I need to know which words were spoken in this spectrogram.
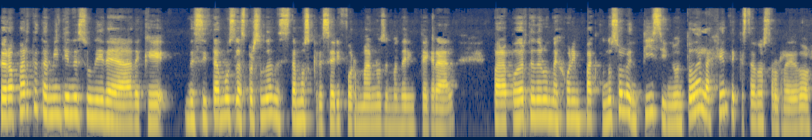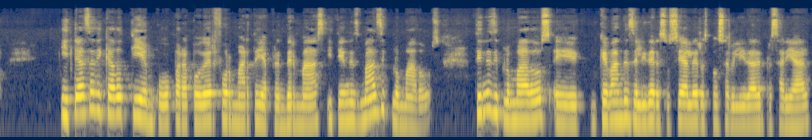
pero aparte también tienes una idea de que necesitamos, las personas necesitamos crecer y formarnos de manera integral para poder tener un mejor impacto, no solo en ti, sino en toda la gente que está a nuestro alrededor. Y te has dedicado tiempo para poder formarte y aprender más y tienes más diplomados. Tienes diplomados eh, que van desde líderes sociales, responsabilidad empresarial.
